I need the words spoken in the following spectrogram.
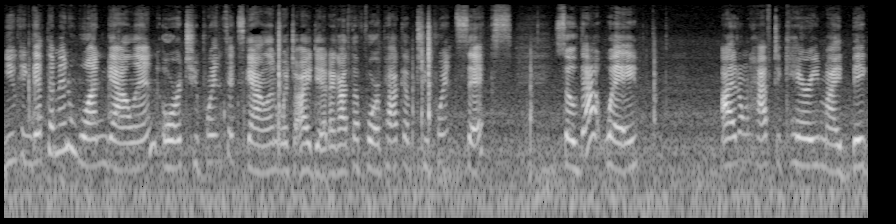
you can get them in one gallon or 2.6 gallon, which I did. I got the four pack of 2.6. So that way I don't have to carry my big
